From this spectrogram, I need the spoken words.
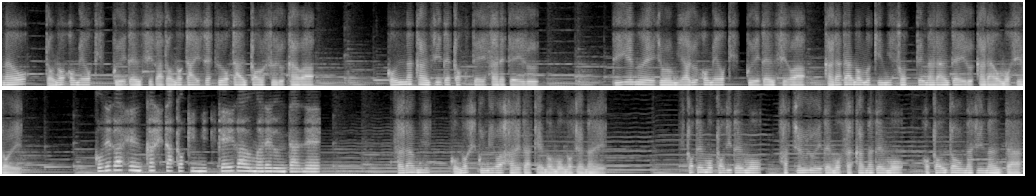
なお、どのホメオティック遺伝子がどの大切を担当するかは、こんな感じで特定されている。DNA 上にあるホメオティック遺伝子は、体の向きに沿って並んでいるから面白い。これが変化した時に奇形が生まれるんだね。さらに、この仕組みはハエだけのものじゃない。人でも鳥でも、爬虫類でも魚でも、ほとんど同じなんだ。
